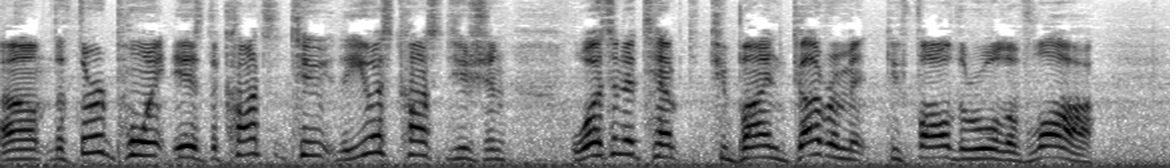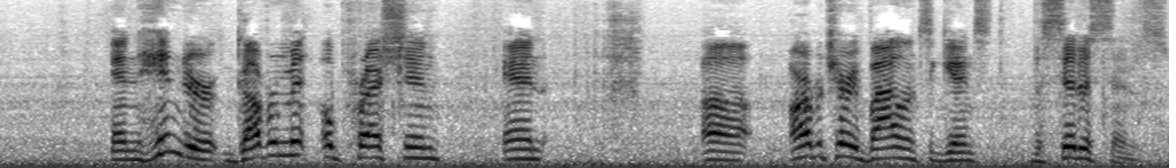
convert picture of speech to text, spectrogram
Um, the third point is the constitu- the U.S. Constitution was an attempt to bind government to follow the rule of law and hinder government oppression and uh, arbitrary violence against the citizens.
